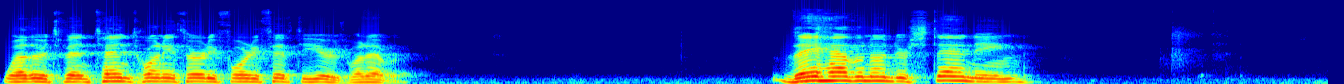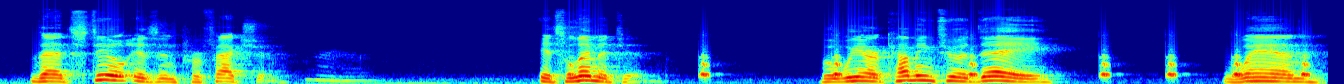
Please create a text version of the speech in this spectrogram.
whether it's been 10, 20, 30, 40, 50 years, whatever. They have an understanding that still isn't perfection. It's limited. But we are coming to a day when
